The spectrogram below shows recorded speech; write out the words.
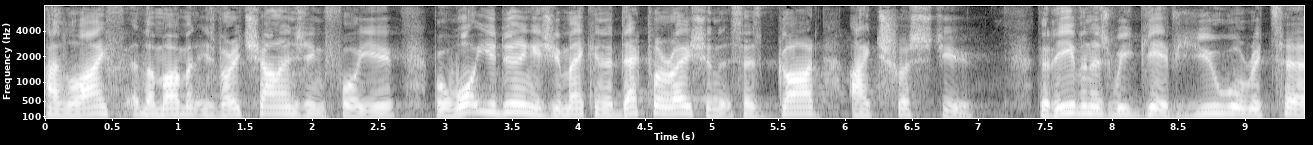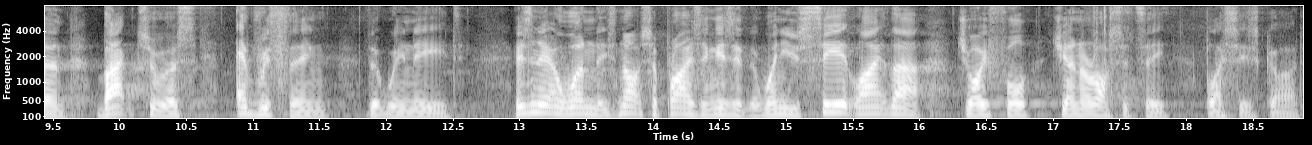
and life at the moment is very challenging for you. But what you're doing is you're making a declaration that says, God, I trust you. That even as we give, you will return back to us everything that we need. Isn't it a wonder? It's not surprising, is it, that when you see it like that, joyful generosity blesses God.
